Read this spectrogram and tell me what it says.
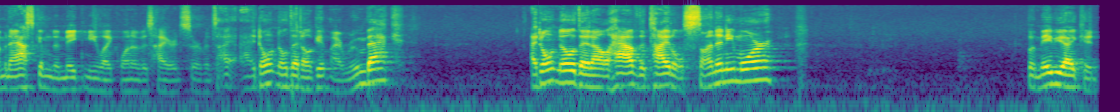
I'm going to ask him to make me like one of his hired servants. I, I don't know that I'll get my room back. I don't know that I'll have the title son anymore. But maybe I could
